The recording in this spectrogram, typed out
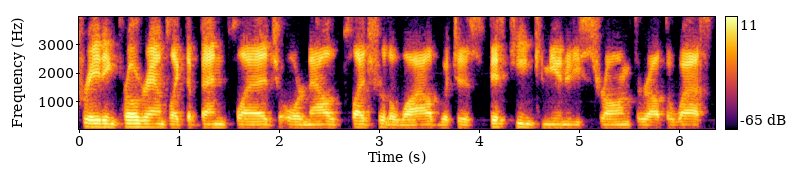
creating programs like the Bend Pledge or now Pledge for the Wild, which is 15 communities strong throughout the West,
